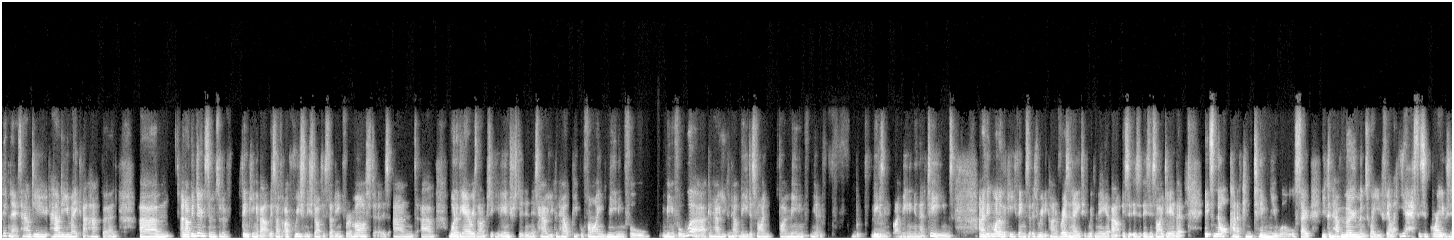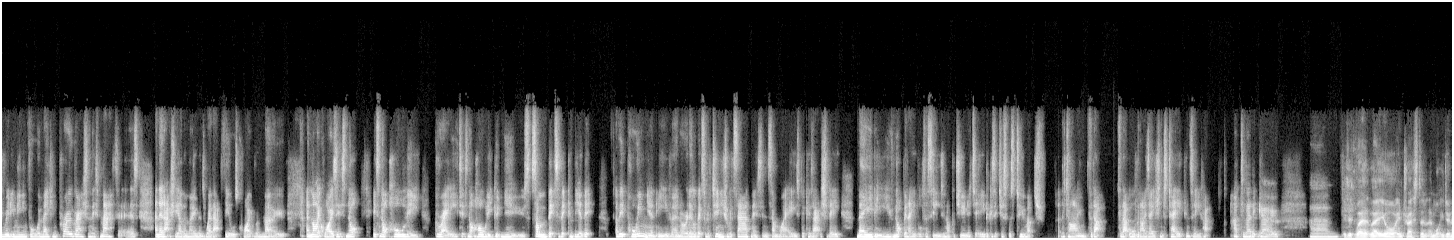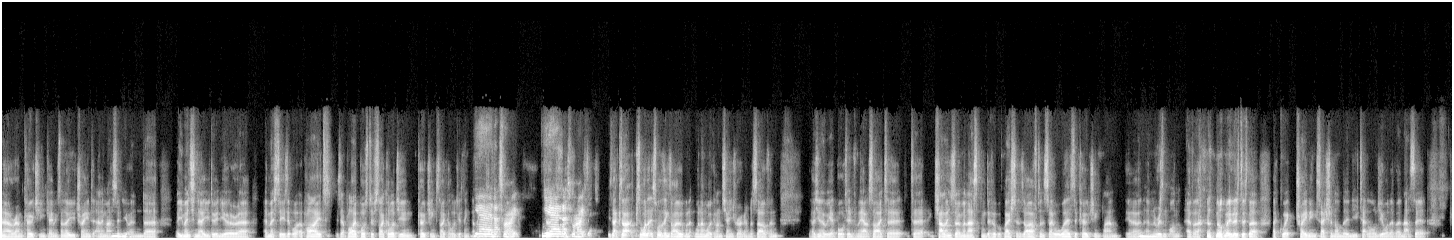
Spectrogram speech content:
goodness, how do you how do you make that happen? Um, and I've been doing some sort of thinking about this. I've, I've recently started studying for a master's, and um, one of the areas that I'm particularly interested in is how you can help people find meaningful meaningful work and how you can help leaders find find meaning you know leaders mm. can find meaning in their teams. And i think one of the key things that has really kind of resonated with me about is, is, is, this idea that it's not kind of continual. So you can have moments where you feel like yes this is great. This is really meaningful. We're making progress and this matters. And then actually other moments where that feels quite remote. And likewise it's not it's not wholly great. It's not wholly good news. Some bits of it can be a bit a bit poignant even or a little bit sort of tinged with sadness in some ways because actually maybe you've not been able to seize an opportunity because it just was too much at the time for that for that organization to take and so you've had had to let it go um, is this where, where your interest and, and what you do now around coaching came in? because i know you trained at animas mm-hmm. didn't you mm. and uh, you mentioned now you're doing your uh, msc is it what applied is it applied positive psychology and coaching psychology i think I yeah think that's right so yeah that's right is that because one, it's one of the things I when, when I'm working on change programs myself, and as you know, we get brought in from the outside to to challenge them and ask them difficult questions. I often say, "Well, where's the coaching plan?" You know, mm-hmm. and, there isn't one ever. Normally, there's just a, a quick training session on the new technology or whatever, and that's it.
